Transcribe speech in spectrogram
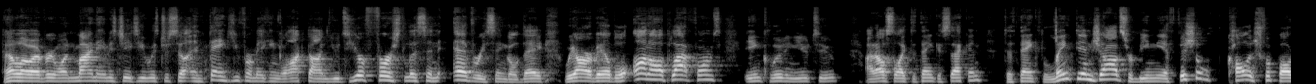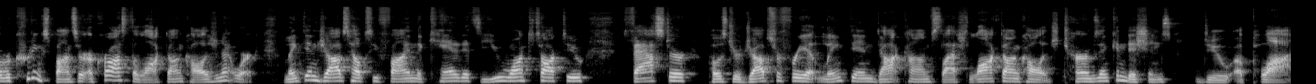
Hello, everyone. My name is JT Wistersill, and thank you for making Locked On Utes your first listen every single day. We are available on all platforms, including YouTube. I'd also like to thank a second to thank LinkedIn Jobs for being the official college football recruiting sponsor across the Locked On College Network. LinkedIn Jobs helps you find the candidates you want to talk to faster. Post your jobs for free at linkedin.com slash locked on college. Terms and conditions do apply.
